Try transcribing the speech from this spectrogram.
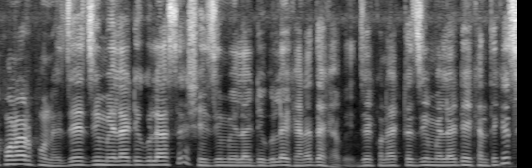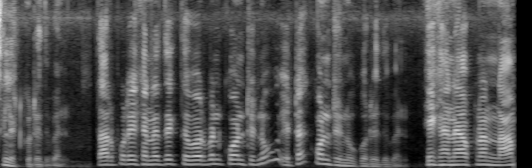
আপনার ফোনে যে জিমেল আইডিগুলো আছে, সেই জিমেল আইডিগুলো এখানে দেখাবে। যে কোনো একটা জিমেল আইডি এখান থেকে সিলেক্ট করে দেবেন। তারপরে এখানে দেখতে পারবেন কন্টিনিউ এটা কন্টিনিউ করে দেবেন। এখানে আপনার নাম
